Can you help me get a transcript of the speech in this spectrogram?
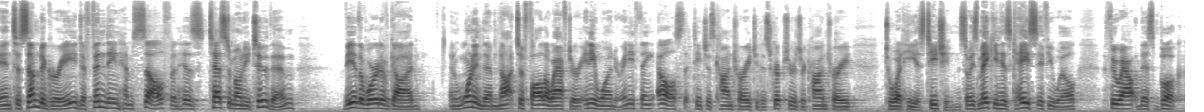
and to some degree defending himself and his testimony to them via the Word of God and warning them not to follow after anyone or anything else that teaches contrary to the scriptures or contrary to what he is teaching. So he's making his case, if you will, throughout this book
